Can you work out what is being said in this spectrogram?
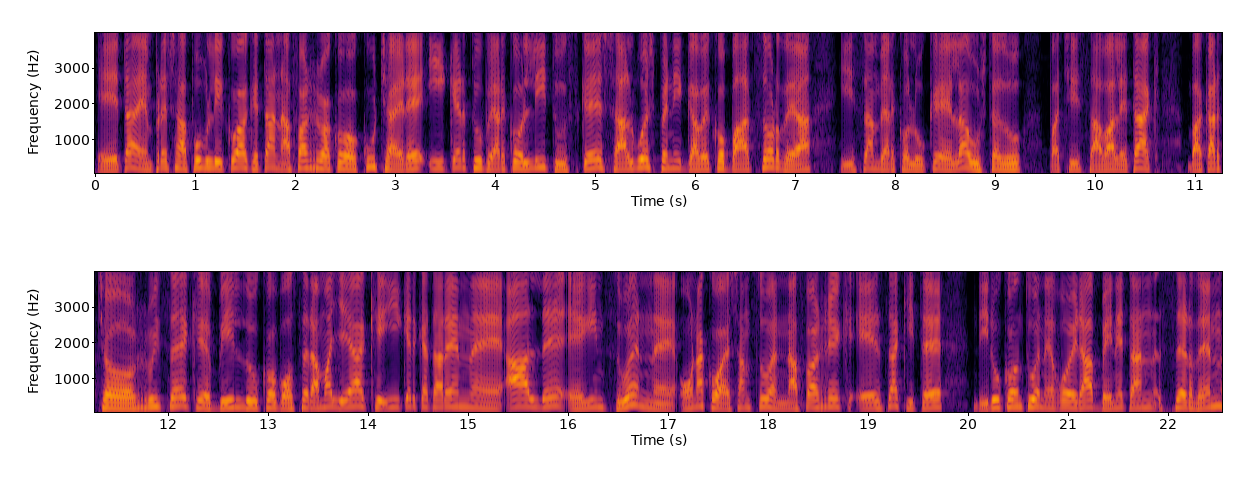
eta enpresa publikoak eta Nafarroako kutsa ere ikertu beharko lituzke salbuespenik gabeko batzordea izan beharko lukeela uste du Patxi Zabaletak. Bakartxo Ruizek bilduko bozera maileak ikerketaren eh, alde egin zuen. Eh, honakoa esan zuen Nafarrek ez dakite diru kontuen egoera benetan zer den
